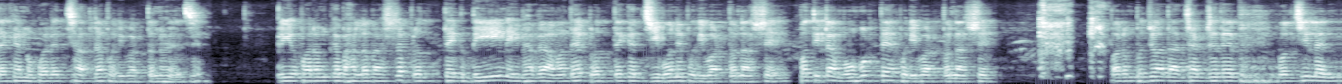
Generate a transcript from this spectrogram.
দেখেন উপরের ছাদটা পরিবর্তন হয়েছে। প্রিয় পরমকে ভালোবাসলে প্রত্যেক দিন এইভাবে আমাদের প্রত্যেকের জীবনে পরিবর্তন আসে, প্রতিটা মুহূর্তে পরিবর্তন আসে। পরম পূজবাদ আচার্যদেব বলছিলেন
